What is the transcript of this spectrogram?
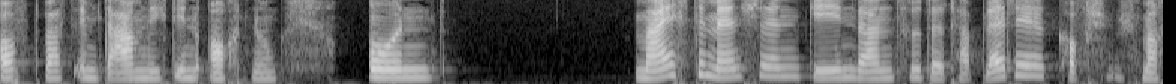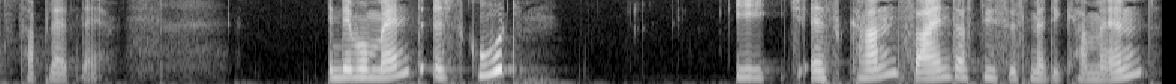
oft was im Darm nicht in Ordnung. Und meiste Menschen gehen dann zu der Tablette, Kopfschmerztablette. In dem Moment ist gut. Es kann sein, dass dieses Medikament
